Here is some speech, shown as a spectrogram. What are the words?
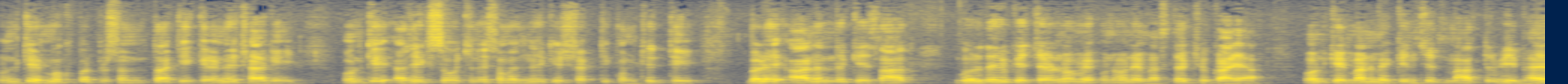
उनके मुख पर प्रसन्नता की किरणें छा गई। उनके अधिक सोचने समझने की शक्ति कुंठित थी। बड़े आनंद के साथ गुरुदेव के चरणों में उन्होंने मस्तक झुकाया। उनके मन में किंचित मात्र भी भय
